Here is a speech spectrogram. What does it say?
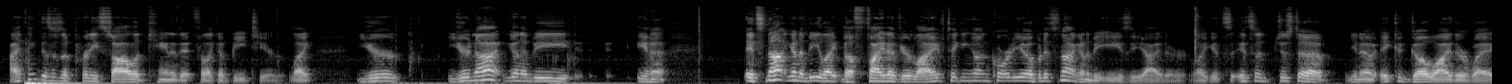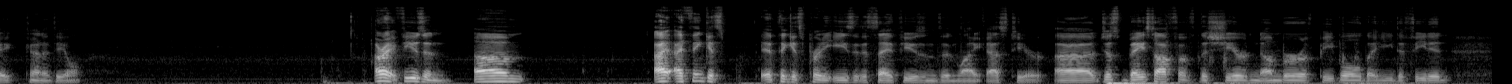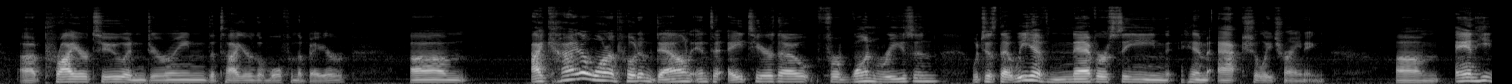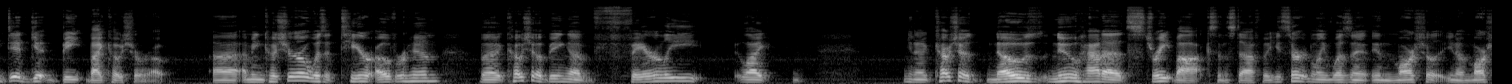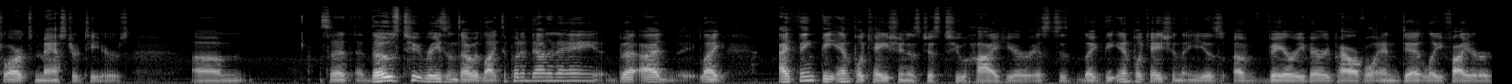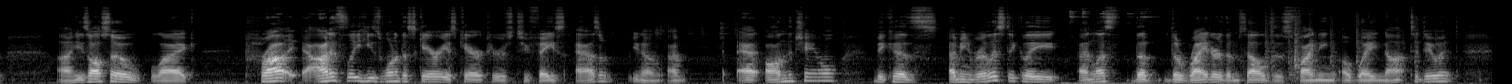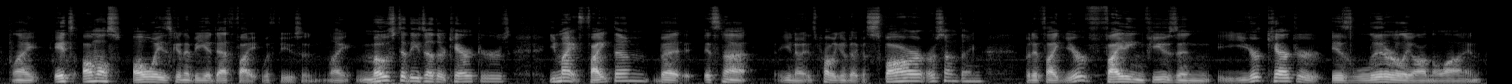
I think this is a pretty solid candidate for like a B tier. Like, you're you're not gonna be, you know it's not going to be like the fight of your life taking on Cordio, but it's not going to be easy either. Like it's it's a just a you know it could go either way kind of deal. All right, Fusion. Um, I I think it's I think it's pretty easy to say Fusion's in like S tier. Uh, just based off of the sheer number of people that he defeated uh, prior to and during the Tiger, the Wolf, and the Bear. Um, I kind of want to put him down into A tier though for one reason, which is that we have never seen him actually training. Um, and he did get beat by Koshiro. Uh, I mean, Koshiro was a tier over him, but Kosho being a fairly like you know, Kosho knows knew how to street box and stuff, but he certainly wasn't in martial you know martial arts master tiers. Um, so those two reasons I would like to put him down in A, but I like I think the implication is just too high here. It's just like the implication that he is a very very powerful and deadly fighter. Uh, he's also like pro honestly he's one of the scariest characters to face as a you know at, on the channel because I mean realistically unless the the writer themselves is finding a way not to do it like it's almost always going to be a death fight with Fusion. Like most of these other characters, you might fight them, but it's not. You know, it's probably going to be like a spar or something. But if like you're fighting Fusion, your character is literally on the line.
